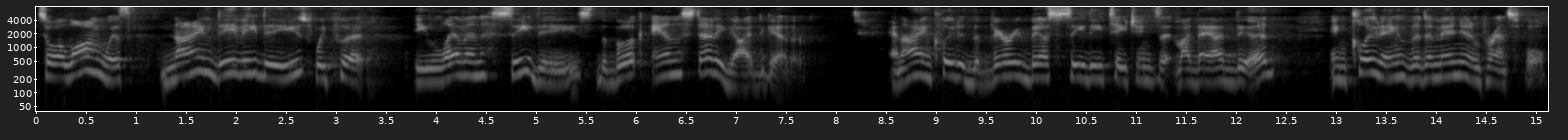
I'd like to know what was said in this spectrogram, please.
So, along with nine DVDs, we put 11 CDs, the book, and the study guide together. And I included the very best CD teachings that my dad did, including the dominion principle.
